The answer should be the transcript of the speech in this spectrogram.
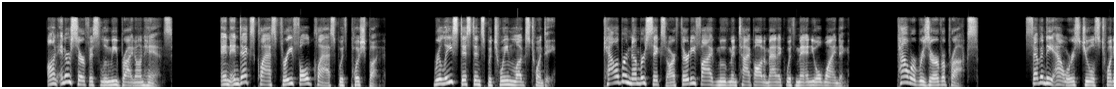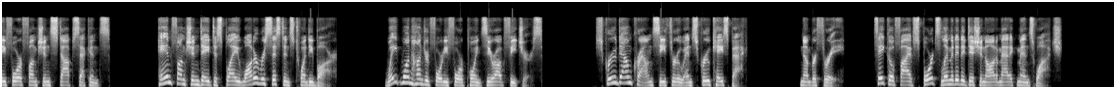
On inner surface LumiBrite on hands. An index class 3-fold clasp with push button. Release distance between lugs 20. Caliber number 6 R35 movement type automatic with manual winding. Power reserve approx. 70 hours jewels 24 function stop seconds. Hand function day display water resistance 20 bar. Weight 144.0 features. Screw down crown see-through and screw case back. Number 3. Seiko 5 Sports Limited Edition Automatic Men's Watch.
